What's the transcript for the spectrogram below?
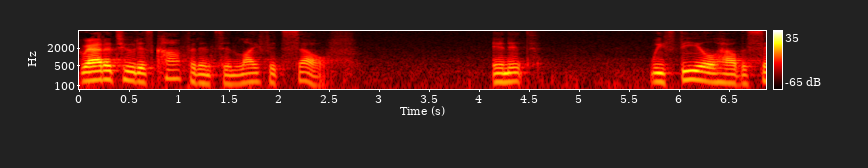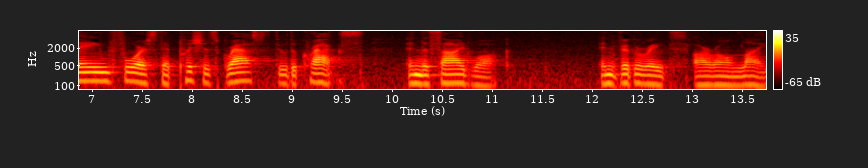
Gratitude is confidence in life itself. In it, we feel how the same force that pushes grass through the cracks in the sidewalk invigorates our own life.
